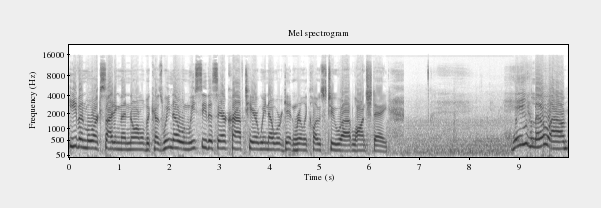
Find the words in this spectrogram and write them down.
even more exciting than normal because we know when we see this aircraft here, we know we're getting really close to uh, launch day. Hey, hello. Um,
